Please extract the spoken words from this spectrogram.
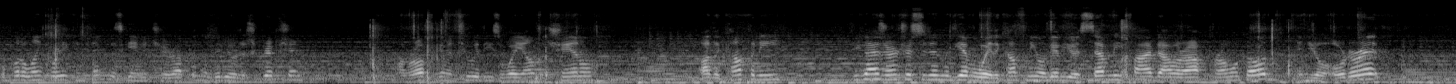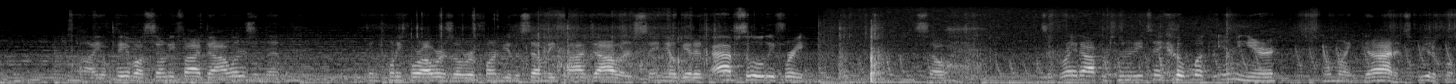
We'll put a link where you can pick this gaming chair up in the video description. Uh, we're also giving two of these away on the channel. Uh, the company, if you guys are interested in the giveaway, the company will give you a $75 off promo code and you'll order it. Uh, you'll pay about $75 and then within 24 hours they'll refund you the $75 saying you'll get it absolutely free. So it's a great opportunity. Take a look in here. Oh my god, it's beautiful.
